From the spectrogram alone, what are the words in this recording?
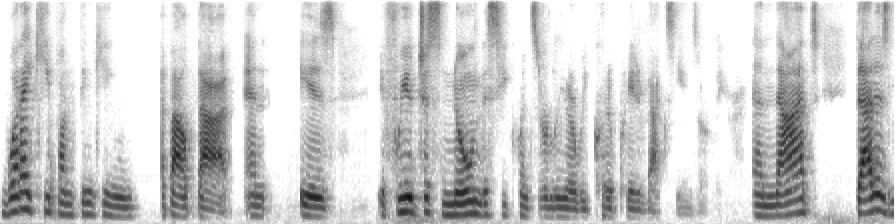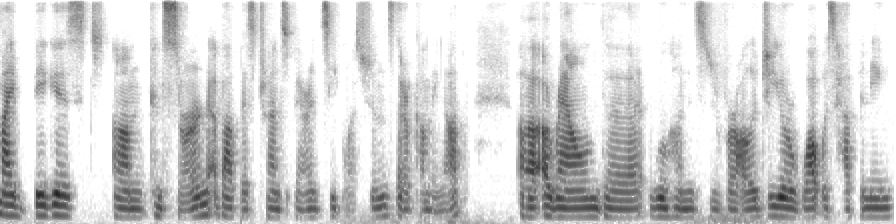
what I keep on thinking about that and is if we had just known the sequence earlier we could have created vaccines earlier. And that that is my biggest um, concern about this transparency questions that are coming up uh, around the wuhan institute of virology or what was happening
